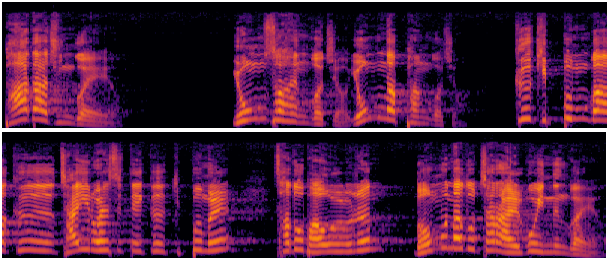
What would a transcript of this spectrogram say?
받아준 거예요. 용서한 거죠. 용납한 거죠. 그 기쁨과 그 자의로 했을 때 그 기쁨을 사도 바울은 너무나도 잘 알고 있는 거예요.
